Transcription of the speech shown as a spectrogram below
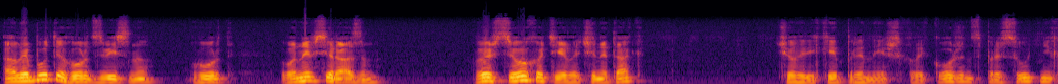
Але боти гурт, звісно, гурт. Вони всі разом. Ви ж цього хотіли, чи не так? Чоловіки принишкли. Кожен з присутніх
